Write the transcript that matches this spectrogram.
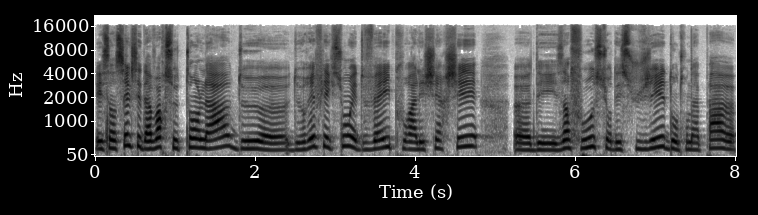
l'essentiel, c'est d'avoir ce temps-là de, euh, de, réflexion et de veille pour aller chercher des infos sur des sujets dont on n'a pas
